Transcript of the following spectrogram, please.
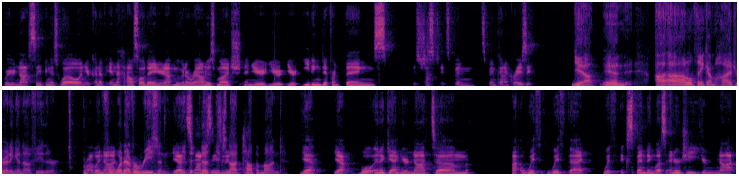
where you're not sleeping as well and you're kind of in the house all day and you're not moving around as much and you're you're you're eating different things. It's just it's been it's been kind of crazy. Yeah, and I, I don't think I'm hydrating enough either. Probably not for whatever reason. Yeah, it's, it not, it's not top of mind. Yeah, yeah. Well, and again, you're not um, uh, with with that with expending less energy. You're not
